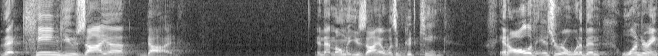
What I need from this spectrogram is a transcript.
that King Uzziah died. In that moment, Uzziah was a good king. And all of Israel would have been wondering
